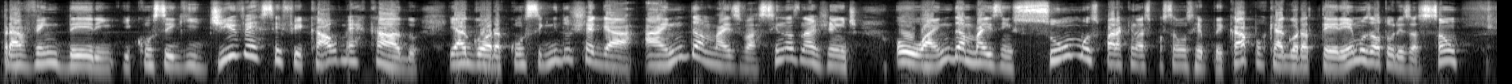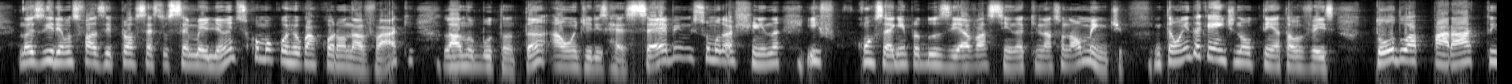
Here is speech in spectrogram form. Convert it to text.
para venderem e conseguir conseguir diversificar o mercado e agora conseguindo chegar ainda mais vacinas na gente ou ainda mais insumos para que nós possamos replicar, porque agora teremos autorização, nós iremos fazer processos semelhantes como ocorreu com a Coronavac lá no Butantan, onde eles recebem o insumo da China e conseguem produzir a vacina aqui nacionalmente. Então, ainda que a gente não tenha talvez todo o aparato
